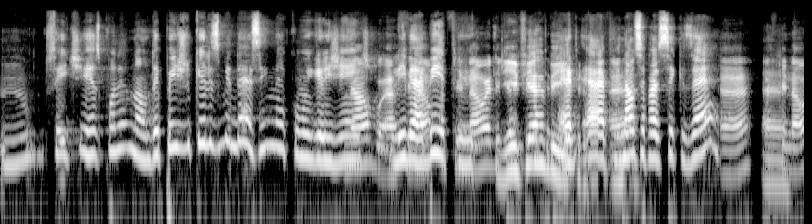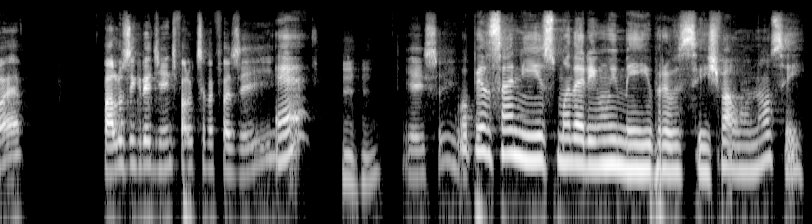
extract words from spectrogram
não sei te responder, não. Depende do que eles me dessem, né? Como ingrediente. Não, afinal- Livre-arbítrio? afinal é Livre-arbítrio. É, é, afinal, você faz o que você quiser? É, É. afinal é. Fala os ingredientes, fala o que você vai fazer e É? Uhum. e é isso aí. Vou pensar nisso, mandarei um e-mail pra vocês falando, não sei.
